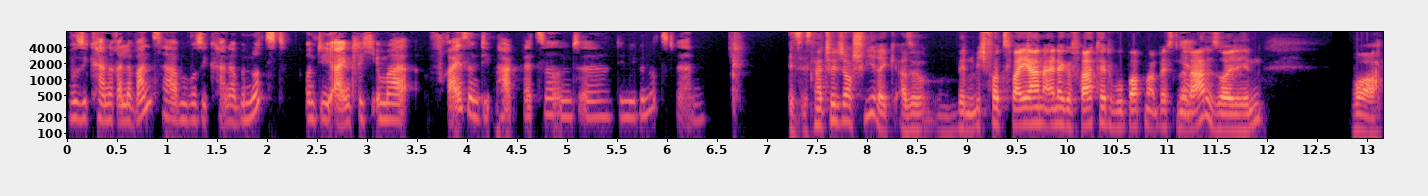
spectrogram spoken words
wo sie keine Relevanz haben, wo sie keiner benutzt und die eigentlich immer frei sind, die Parkplätze und äh, die nie benutzt werden. Es ist natürlich auch schwierig. Also, wenn mich vor zwei Jahren einer gefragt hätte, wo baut man am besten eine Ja. Ladesäule hin, boah,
